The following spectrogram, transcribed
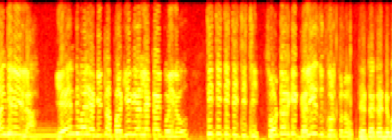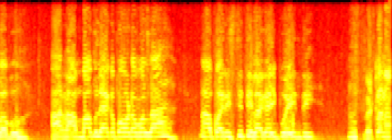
ఆంజనేయులా? ఏంది భయ్యా గిట్లా పకీర్గా లెక్క అయిపోయినావు? చిచ్చి చిచ్చి చిచ్చి చూడటానికి గలీజు కొడుతున్నావు. తిట్టకండి బాబు. ఆ రాంబాబు లేకపోవడం వల్ల నా పరిస్థితి ఇలాగ అయిపోయింది. గట్లనా?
